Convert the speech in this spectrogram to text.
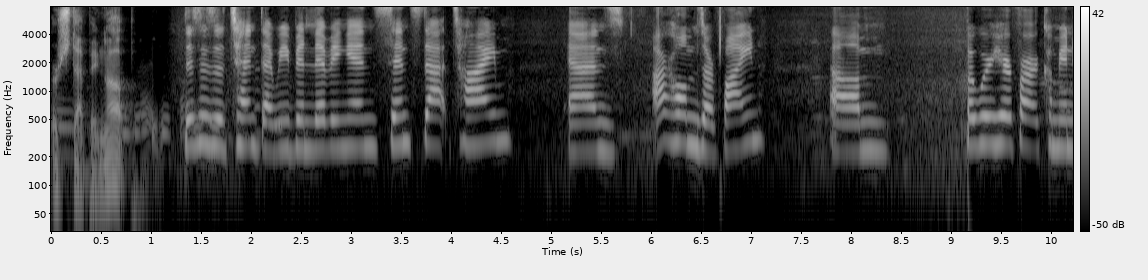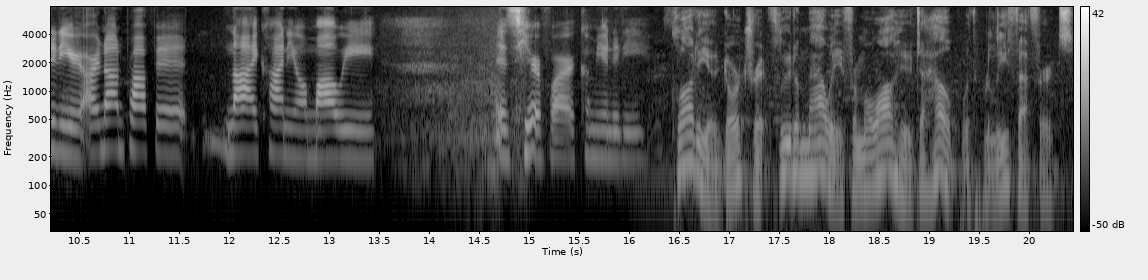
are stepping up. This is a tent that we've been living in since that time, and our homes are fine. Um, but we're here for our community. Our nonprofit, Na'ai Maui, is here for our community. Claudio Dortrit flew to Maui from Oahu to help with relief efforts.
